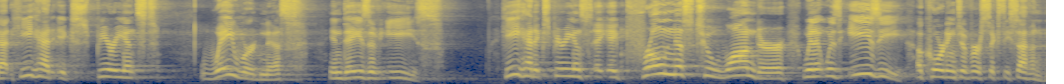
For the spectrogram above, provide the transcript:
that he had experienced waywardness in days of ease. He had experienced a, a, proneness to wander when it was easy, according to verse 67.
